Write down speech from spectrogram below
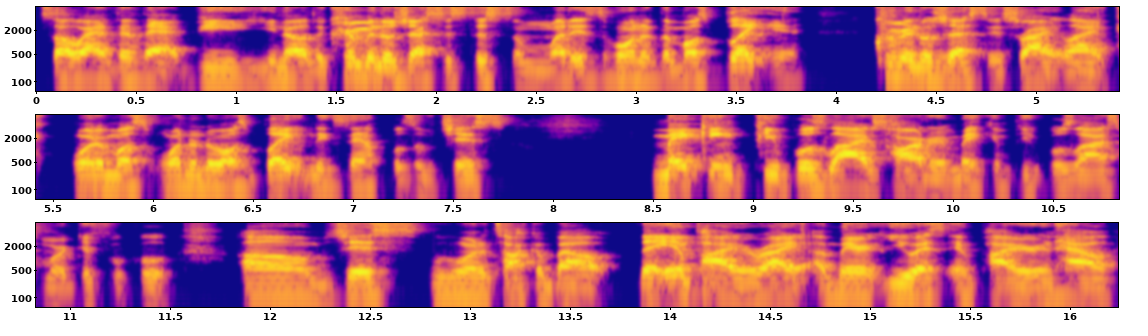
So rather that be, you know, the criminal justice system, what is one of the most blatant criminal justice, right? Like one of the most one of the most blatant examples of just making people's lives harder, making people's lives more difficult. Um, just we want to talk about the empire, right? U.S. empire and how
